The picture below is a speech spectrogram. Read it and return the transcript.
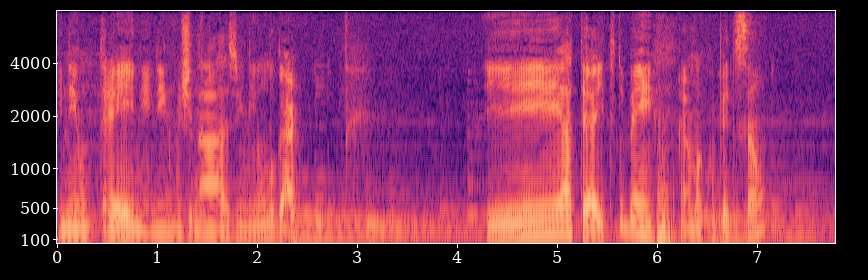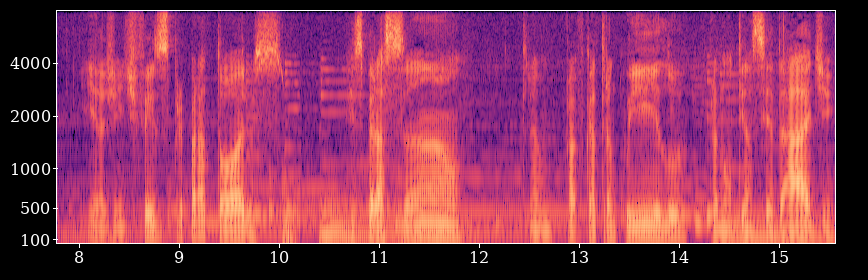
Em nenhum treino, em nenhum ginásio, em nenhum lugar. E até aí tudo bem, é uma competição e a gente fez os preparatórios, respiração, para ficar tranquilo, para não ter ansiedade.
